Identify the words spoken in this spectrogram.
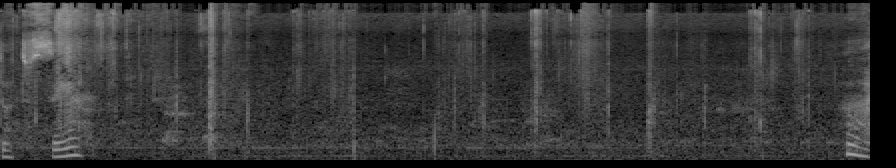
тут все. Ой,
